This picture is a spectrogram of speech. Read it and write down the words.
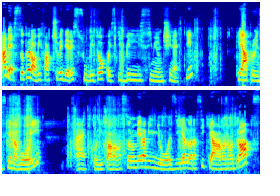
Adesso però vi faccio vedere subito questi bellissimi uncinetti che apro insieme a voi. Eccoli qua, ma sono meravigliosi. Allora si chiamano Drops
